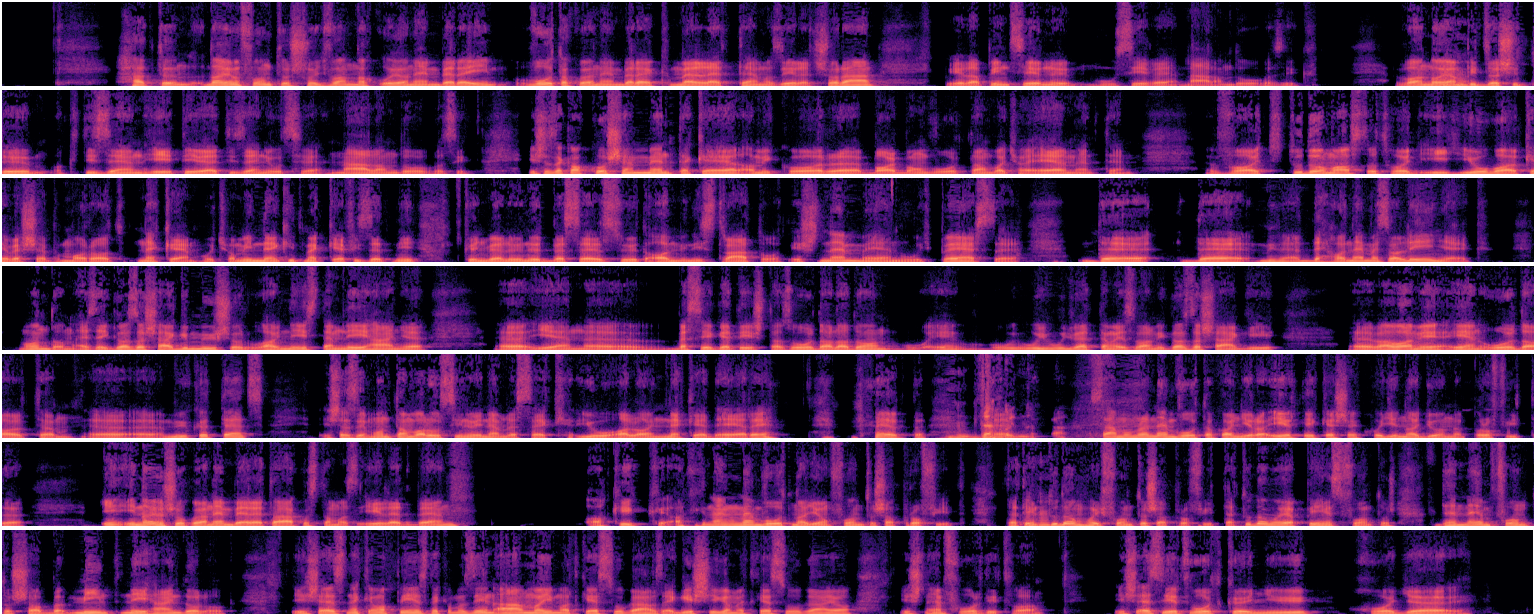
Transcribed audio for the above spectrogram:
Hát nagyon fontos, hogy vannak olyan embereim, voltak olyan emberek mellettem az élet során, például a pincérnő 20 éve nálam dolgozik. Van olyan uh-huh. pizzasütő, aki 17 éve, 18 éve nálam dolgozik. És ezek akkor sem mentek el, amikor bajban voltam, vagy ha elmentem vagy tudom azt, hogy így jóval kevesebb marad nekem, hogyha mindenkit meg kell fizetni, könyvelőnőt, beszerzőt, adminisztrátort, és nem melyen úgy, persze, de, de, de ha nem ez a lényeg, mondom, ez egy gazdasági műsor, ahogy néztem néhány ilyen beszélgetést az oldaladon, én úgy, úgy vettem, hogy ez valami gazdasági, valami ilyen oldalt működtetsz, és ezért mondtam, valószínű, hogy nem leszek jó alany neked erre, mert, mert számomra nem voltak annyira értékesek, hogy nagyon profit. Én, én nagyon sok olyan emberrel találkoztam az életben, akik, akiknek nem volt nagyon fontos a profit. Tehát én uh-huh. tudom, hogy fontos a profit, tehát tudom, hogy a pénz fontos, de nem fontosabb, mint néhány dolog. És ez nekem a pénz, nekem az én álmaimat kell szolgálja, az egészségemet kell szolgálja, és nem fordítva és ezért volt könnyű, hogy,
